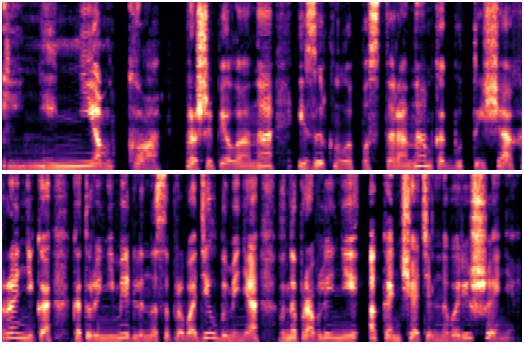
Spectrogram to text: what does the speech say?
и не немка, прошипела она и зыркнула по сторонам, как будто ища охранника, который немедленно сопроводил бы меня в направлении окончательного решения.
